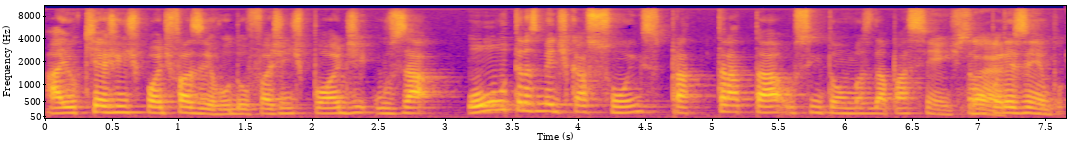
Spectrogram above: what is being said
aí o que a gente pode fazer, Rodolfo? A gente pode usar outras medicações para tratar os sintomas da paciente. Então, certo. por exemplo,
